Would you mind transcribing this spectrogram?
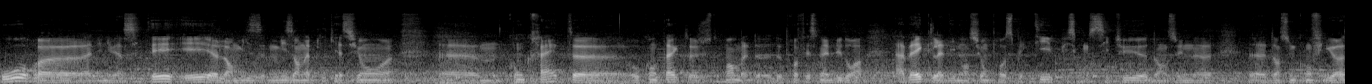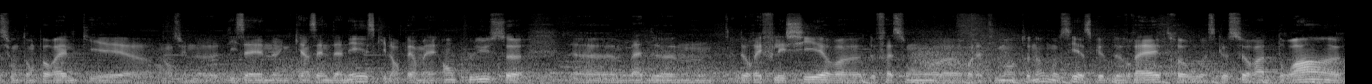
cours à l'université et leur mise, mise en application concrète au contact justement bah, de, professionnels du droit, avec la dimension prospective, puisqu'on se situe dans une, euh, dans une configuration temporelle qui est euh, dans une dizaine, une quinzaine d'années, ce qui leur permet en plus euh, bah, de, de, réfléchir de façon relativement autonome aussi à ce que devrait être ou à ce que sera le droit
